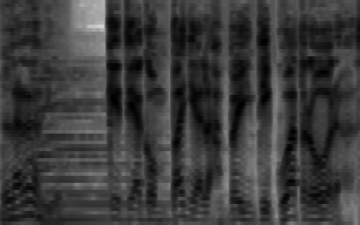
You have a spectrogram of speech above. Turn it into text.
La radio que te acompaña a las 24 horas.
